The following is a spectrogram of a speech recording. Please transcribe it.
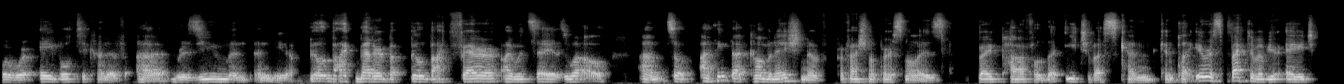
where we're able to kind of uh, resume and, and, you know, build back better, but build back fairer, I would say as well. Um, so I think that combination of professional, personal is very powerful that each of us can can play, irrespective of your age,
